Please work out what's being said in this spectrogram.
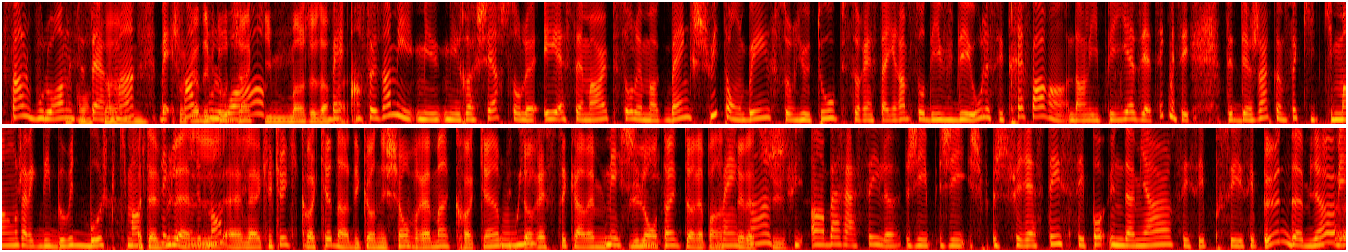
sans le vouloir nécessairement. Ben, Je sans le des vidéos de vouloir. gens qui mangent des affaires. Ben, en faisant mes, mes, mes recherches sur le ASMR puis sur le mukbang, je suis tombée sur YouTube puis sur Instagram sur des vidéos. Là, c'est très fort en- dans les pays asiatiques, mais c'est de, de gens comme ça qui, qui mangent avec des bruits de bouche puis qui mangent Ah, T'as vu quelqu'un qui croquait dans des cornichons vraiment croquants, puis Oui. t'as resté quand même Mais plus longtemps que t'aurais pensé Vincent, je là-dessus. suis embarrassée là. J'ai, j'ai, je je suis restée. C'est pas une demi-heure, c'est, c'est, Une demi-heure? mais,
